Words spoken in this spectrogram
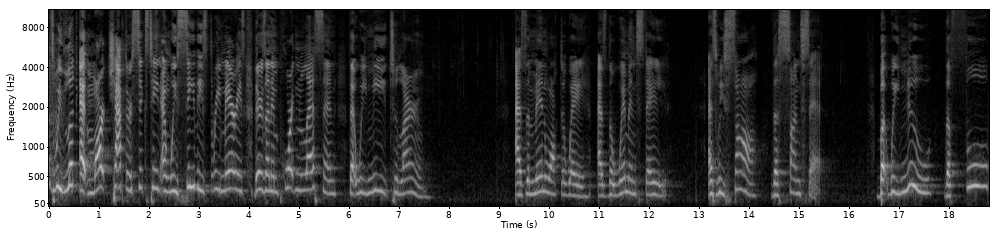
as we look at Mark chapter 16 and we see these three Marys, there's an important lesson that we need to learn. As the men walked away, as the women stayed, as we saw the sunset, but we knew the full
